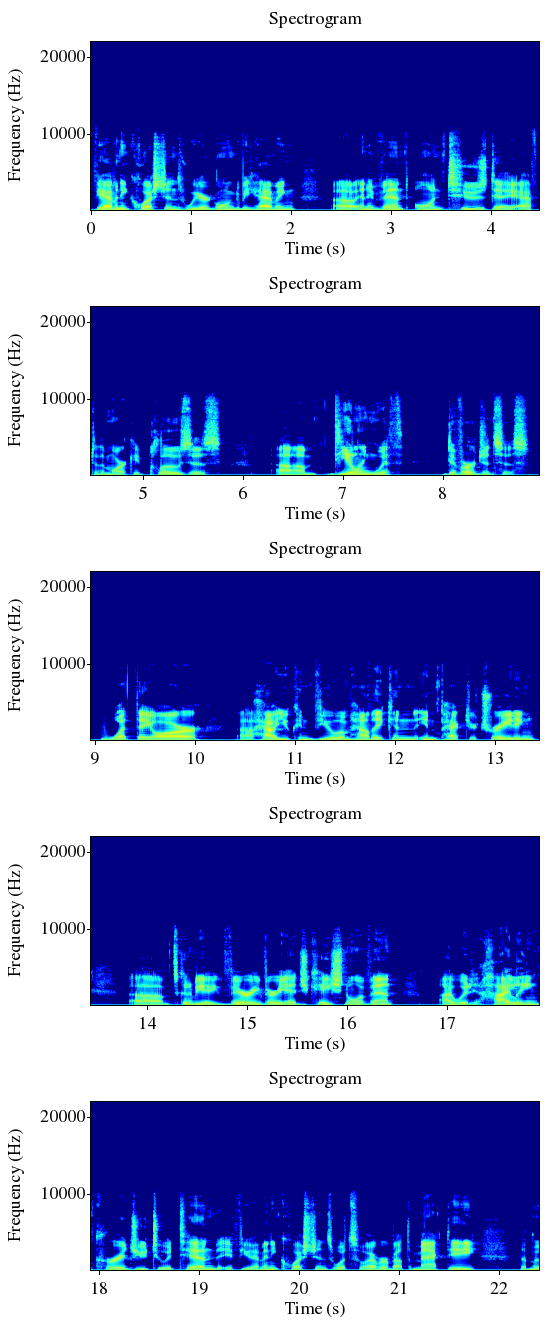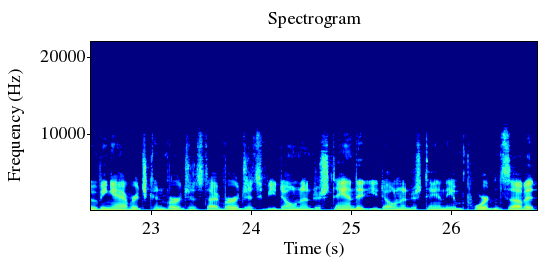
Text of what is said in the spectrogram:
if you have any questions, we are going to be having uh, an event on Tuesday after the market closes, um, dealing with divergences, what they are, uh, how you can view them, how they can impact your trading. Uh, it's going to be a very, very educational event. I would highly encourage you to attend if you have any questions whatsoever about the MACD the moving average convergence divergence. If you don't understand it, you don't understand the importance of it,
